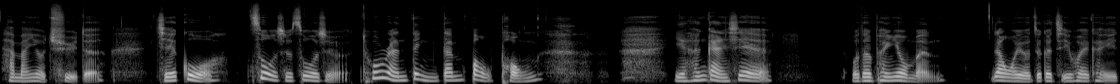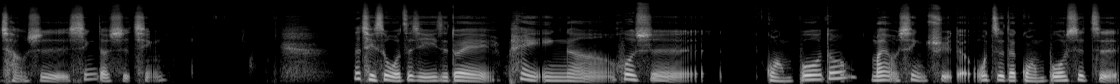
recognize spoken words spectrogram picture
还蛮有趣的。结果。做着做着，突然订单爆棚，也很感谢我的朋友们，让我有这个机会可以尝试新的事情。那其实我自己一直对配音啊，或是广播都蛮有兴趣的。我指的广播是指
